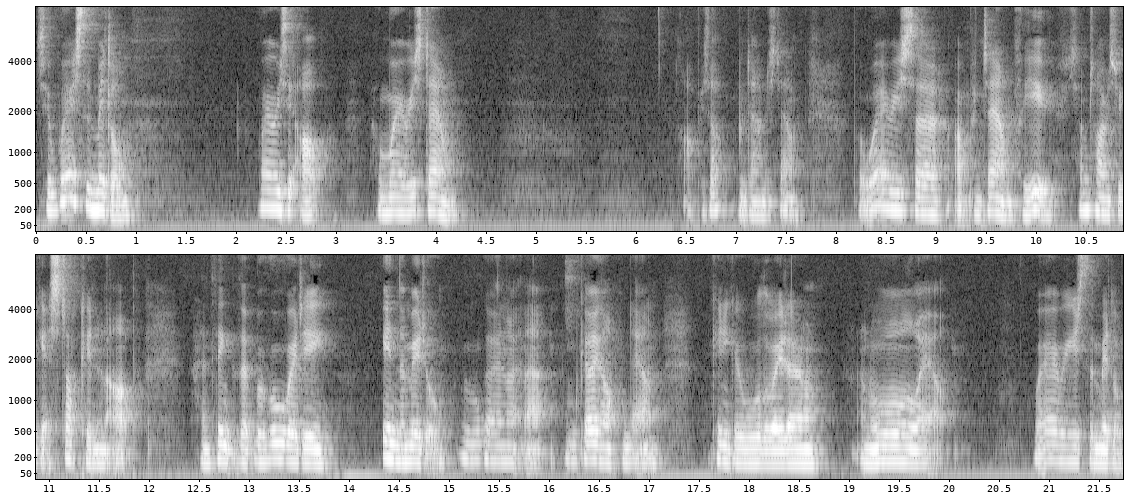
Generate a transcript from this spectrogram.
So, where's the middle? Where is it up and where is down? Up is up and down is down. But where is uh, up and down for you? Sometimes we get stuck in and up and think that we're already in the middle. We're all going like that. I'm going up and down. Can you go all the way down and all the way up? Where is the middle?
